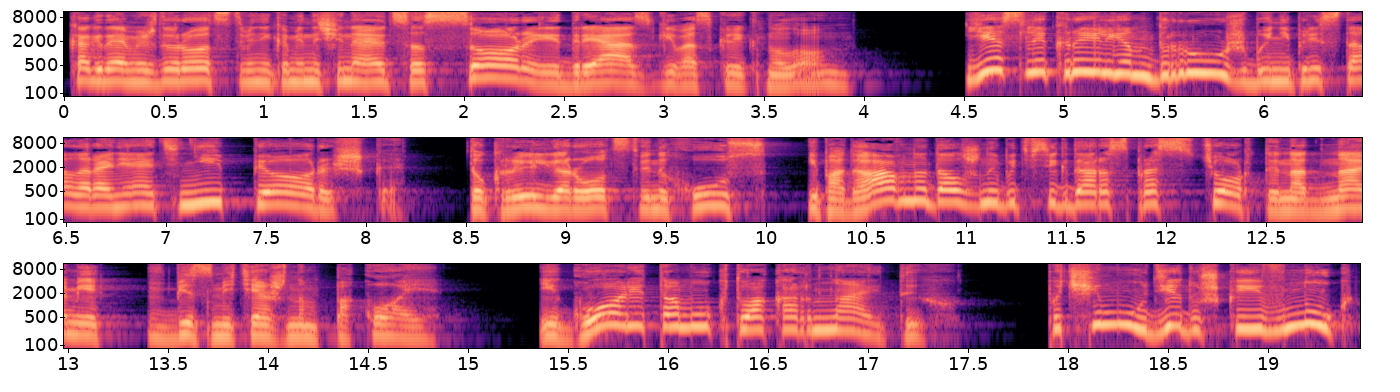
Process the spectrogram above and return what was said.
когда между родственниками начинаются ссоры и дрязги?» — воскликнул он. «Если крыльям дружбы не пристало ронять ни перышка, то крылья родственных уз и подавно должны быть всегда распростерты над нами в безмятежном покое. И горе тому, кто окорнает их. Почему дедушка и внук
